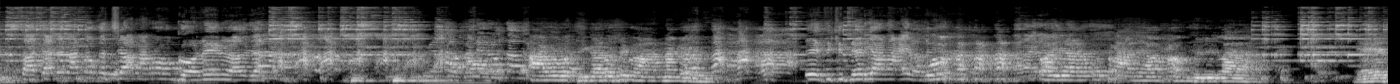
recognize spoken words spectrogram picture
Sajane ra tau kejar ronggone lho. Aku wedi karo sing lanang. Eh digederi anake lho. Oh iya, putrane alhamdulillah. Yes.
